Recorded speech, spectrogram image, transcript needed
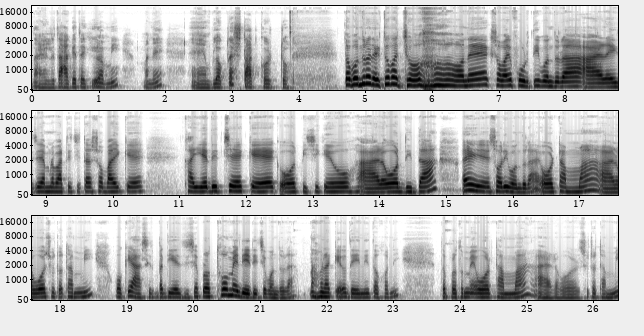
না হলে তো আগে থেকেও আমি মানে ব্লগটা স্টার্ট করতো। তো বন্ধুরা দেখতে পাচ্ছ, অনেক সবাই ফুর্তি বন্ধুরা। আর এই যে আমরা বাটি চিতা সবাইকে খাইয়ে দিচ্ছে, কেক, ওর পিসিকেও, আর ওর দিদা, এই সরি বন্ধুরা, ওর ঠাম্মা আর ওর ছোটো ঠাম্মি, ওকে আশীর্বাদ দিয়ে দিচ্ছে প্রথমে দিয়ে দিচ্ছে বন্ধুরা। আমরা কেউ দেইনি তখনই। তো প্রথমে ওর ঠাম্মা আর ওর ছোটো ঠাম্মি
